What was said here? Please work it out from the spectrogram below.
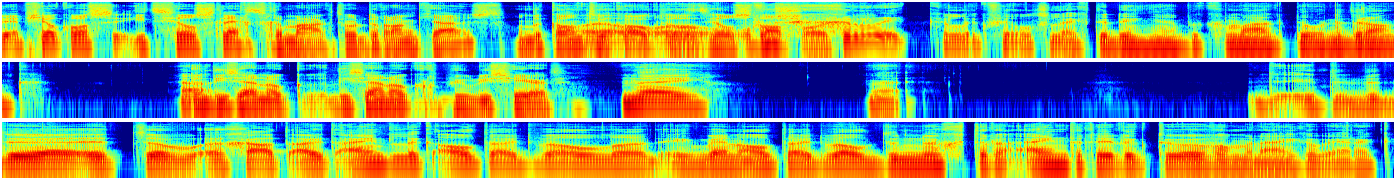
Heb, je ook wel eens iets heel slechts gemaakt door drank juist? Want dat kan natuurlijk ook dat het heel slap wordt. Verschrikkelijk veel slechte dingen heb ik gemaakt door de drank. Ja. En die zijn, ook, die zijn ook gepubliceerd? Nee. nee. de, de, de- het eh, gaat uiteindelijk altijd wel. eh, ik ben altijd wel de nuchtere eindredacteur van mijn eigen werk.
